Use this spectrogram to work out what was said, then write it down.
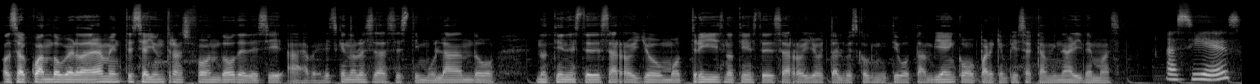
o sea, cuando verdaderamente si hay un trasfondo de decir, a ver, es que no lo estás estimulando, no tiene este desarrollo motriz, no tiene este desarrollo tal vez cognitivo también, como para que empiece a caminar y demás. Así es.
